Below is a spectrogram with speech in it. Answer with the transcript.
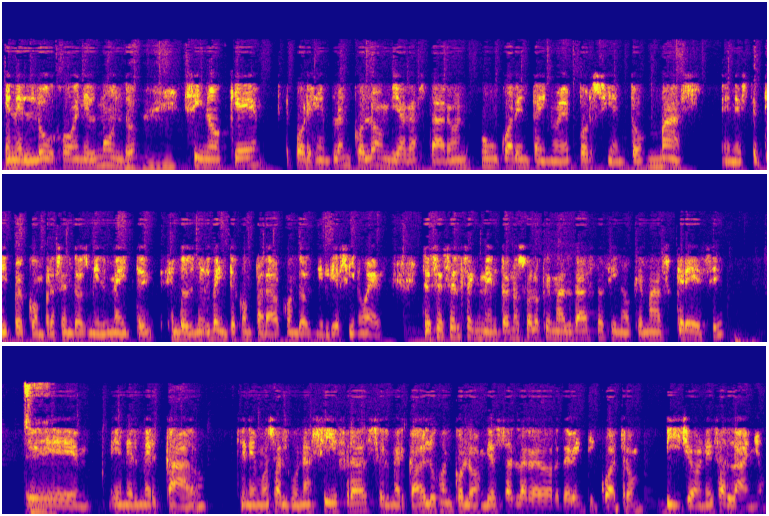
en, el lujo en el mundo, uh -huh. sino que, por ejemplo, en Colombia gastaron un 49% más en este tipo de compras en 2020, en 2020 comparado con 2019. Entonces es el segmento no solo que más gasta, sino que más crece sí. eh, en el mercado. Tenemos algunas cifras, el mercado de lujo en Colombia está alrededor de 24 billones al año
